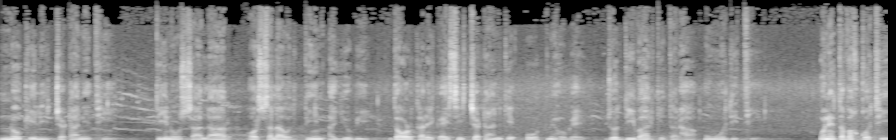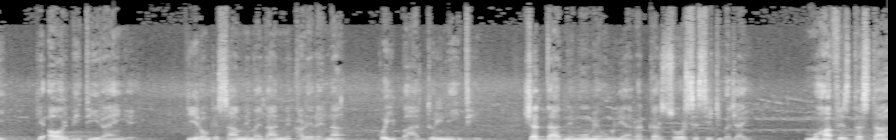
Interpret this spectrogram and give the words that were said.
نوکیلی چٹانی تھیں۔ تینوں سالار اور صلاح الدین ایوبی دوڑ کر ایک ایسی چٹان کے اوٹ میں ہو گئے جو دیوار کی طرح امودی تھی۔ انہیں توقع تھی کہ اور بھی تیر آئیں گے۔ تیروں کے سامنے میدان میں کھڑے رہنا کوئی بہادری نہیں تھی۔ شداد نے منہ میں انگلیاں رکھ کر زور سے سیٹی بجائی۔ محافظ دستہ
